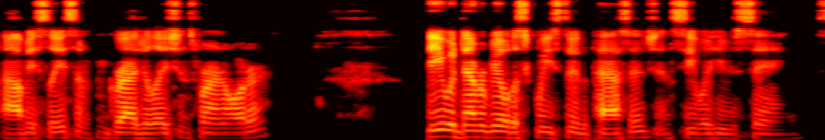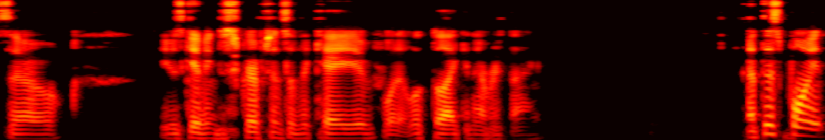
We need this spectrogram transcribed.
Obviously, some congratulations were in order. B would never be able to squeeze through the passage and see what he was seeing, so he was giving descriptions of the cave, what it looked like, and everything. At this point,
